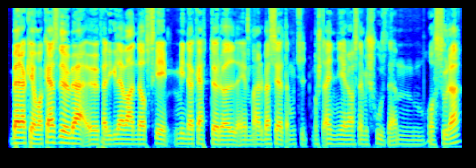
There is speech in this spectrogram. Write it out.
berakjam a kezdőbe, ő pedig Lewandowski, mind a kettőről én már beszéltem, úgyhogy most ennyire azt nem is húznám hosszúra.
